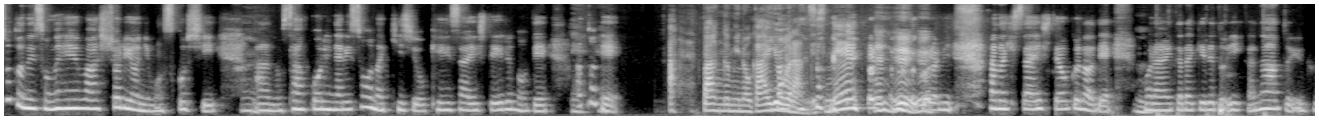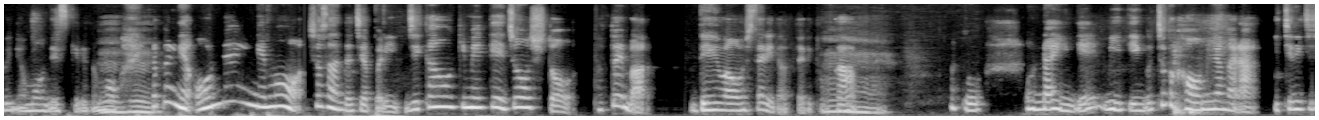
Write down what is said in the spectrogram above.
ちょっとね、その辺は処理用にも少し、うん。あの、参考になりそうな記事を掲載しているので、ええ。後で、あ、番組の概要欄ですね。ところに、あの、記載しておくので、うん。ご覧いただけるといいかなというふうに思うんですけれども、うんうん。やっぱりね、オンラインでも、秘書さんたちやっぱり時間を決めて上司と、例えば電話をしたりだったりとか、うんあと、オンラインでミーティング、ちょっと顔を見ながら、1日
